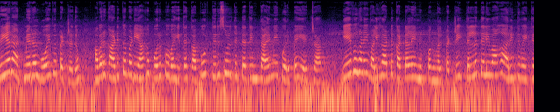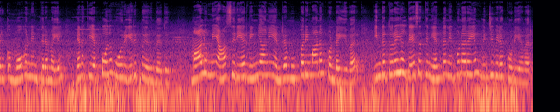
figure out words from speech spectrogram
ரியர் அட்மிரல் ஓய்வு பெற்றதும் அவருக்கு அடுத்தபடியாக பொறுப்பு வகித்த கபூர் திரிசூல் திட்டத்தின் தலைமை பொறுப்பை ஏற்றார். ஏவுகணை வழிகாட்டு கட்டளை நுட்பங்கள் பற்றி தெல்ல தெளிவாக அறிந்து வைத்திருக்கும் மோகனின் திறமையில் எனக்கு எப்போதும் ஒரு இருப்பு இருந்தது. மாலுமி ஆசிரியர் விஞ்ஞானி என்ற முப்பரிமாணம் கொண்ட இவர் இந்த துறையில் தேசத்தின் எந்த நிபுணரையும் விஞ்சிவிடக்கூடியவர்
